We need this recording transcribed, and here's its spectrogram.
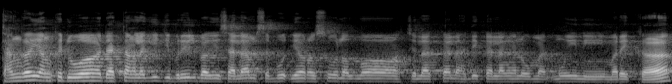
Tangga yang kedua datang lagi Jibril bagi salam sebut ya Rasulullah celakalah di kalangan umatmu ini mereka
